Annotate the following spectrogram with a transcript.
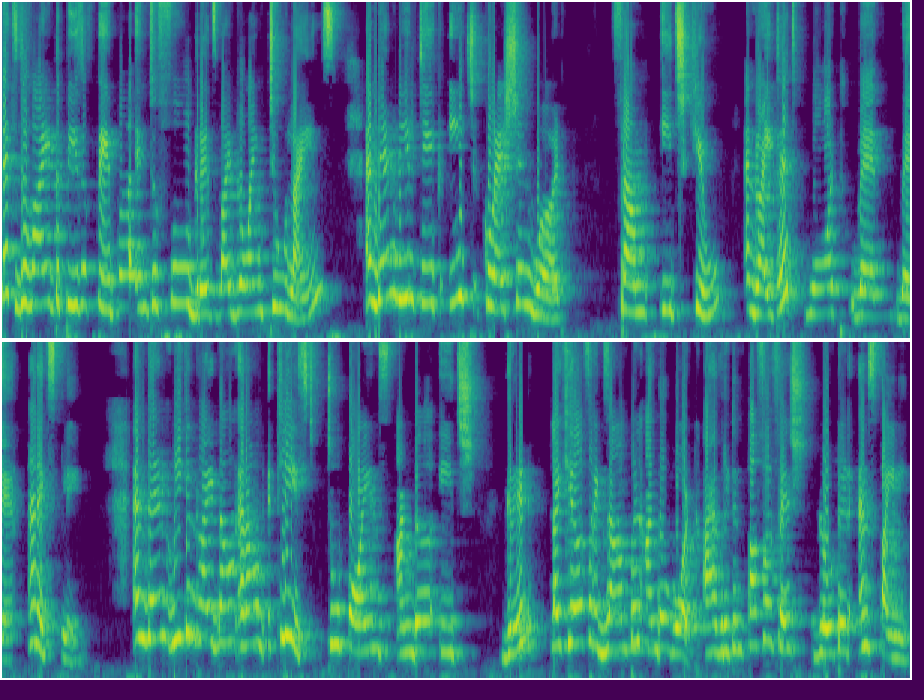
let's divide the piece of paper into four grids by drawing two lines. And then we'll take each question word from each cue and write it what, when, where and explain. And then we can write down around at least two points under each grid. Like here, for example, under what? I have written puffer fish, bloated and spiny.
